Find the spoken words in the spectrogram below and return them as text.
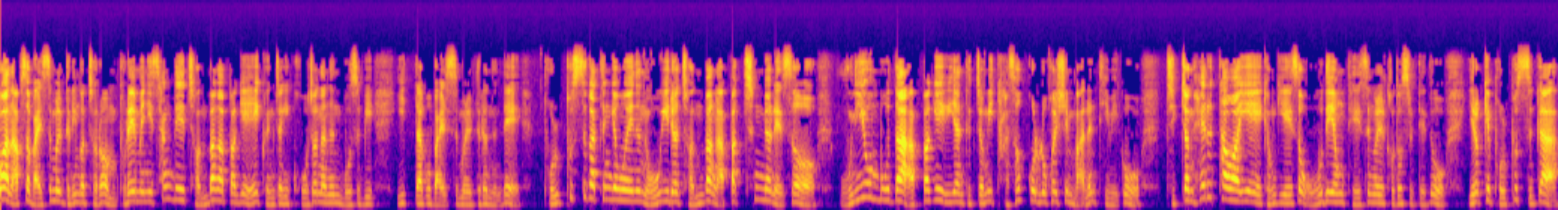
또한 앞서 말씀을 드린 것처럼 브레멘이 상대의 전방 압박에 굉장히 고전하는 모습이 있다고 말씀을 드렸는데 볼푸스 같은 경우에는 오히려 전방 압박 측면에서 우니온보다 압박에 의한 득점이 5골로 훨씬 많은 팀이고 직전 헤르타와의 경기에서 5대0 대승을 거뒀을 때도 이렇게 볼푸스가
